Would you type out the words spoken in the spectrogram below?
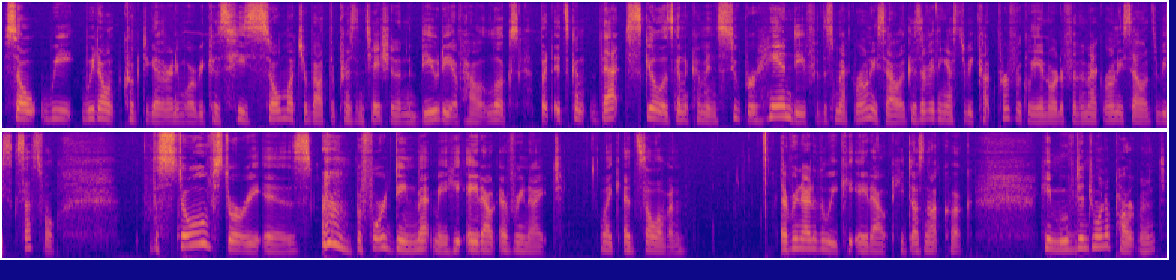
so we we don't cook together anymore because he's so much about the presentation and the beauty of how it looks. But it's going that skill is to come in super handy for this macaroni salad because everything has to be cut perfectly in order for the macaroni salad to be successful the stove story is before Dean met me, he ate out every night, like Ed Sullivan. Every night of the week, he ate out. He does not cook. He moved into an apartment,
